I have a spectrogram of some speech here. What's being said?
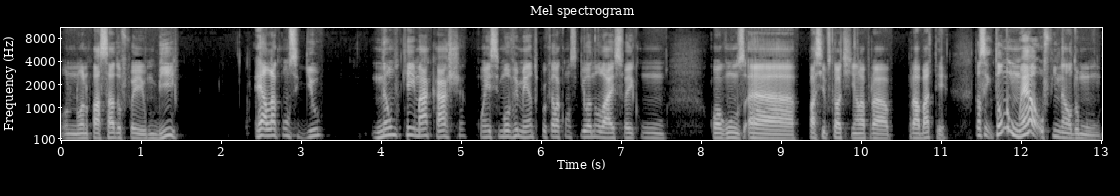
no ano passado foi um bi, ela conseguiu não queimar a caixa com esse movimento, porque ela conseguiu anular isso aí com, com alguns ah, passivos que ela tinha lá para abater. Então, assim, então não é o final do mundo.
